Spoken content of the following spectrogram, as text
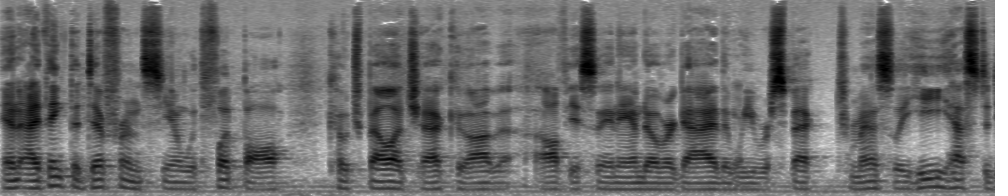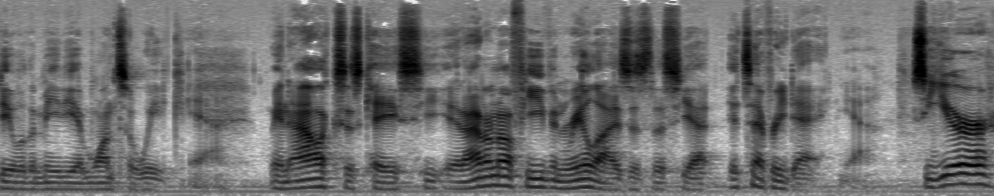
And I think the difference, you know, with football, Coach Belichick, who obviously an Andover guy that yeah. we respect tremendously, he has to deal with the media once a week. Yeah. In Alex's case, he, and I don't know if he even realizes this yet, it's every day. Yeah. So your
